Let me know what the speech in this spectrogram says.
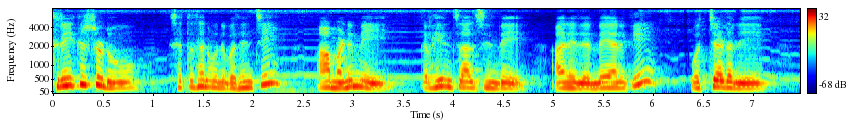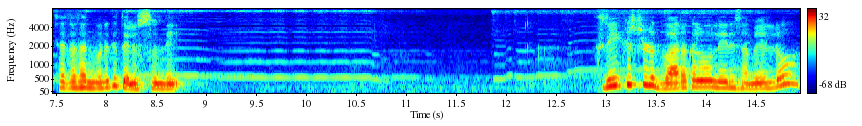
శ్రీకృష్ణుడు శతధనువుని వధించి ఆ మణిని గ్రహించాల్సిందే అనే నిర్ణయానికి వచ్చాడని శతధన్వునికి తెలుస్తుంది. శ్రీకృష్ణుడు ద్వారకలో లేని సమయంలో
